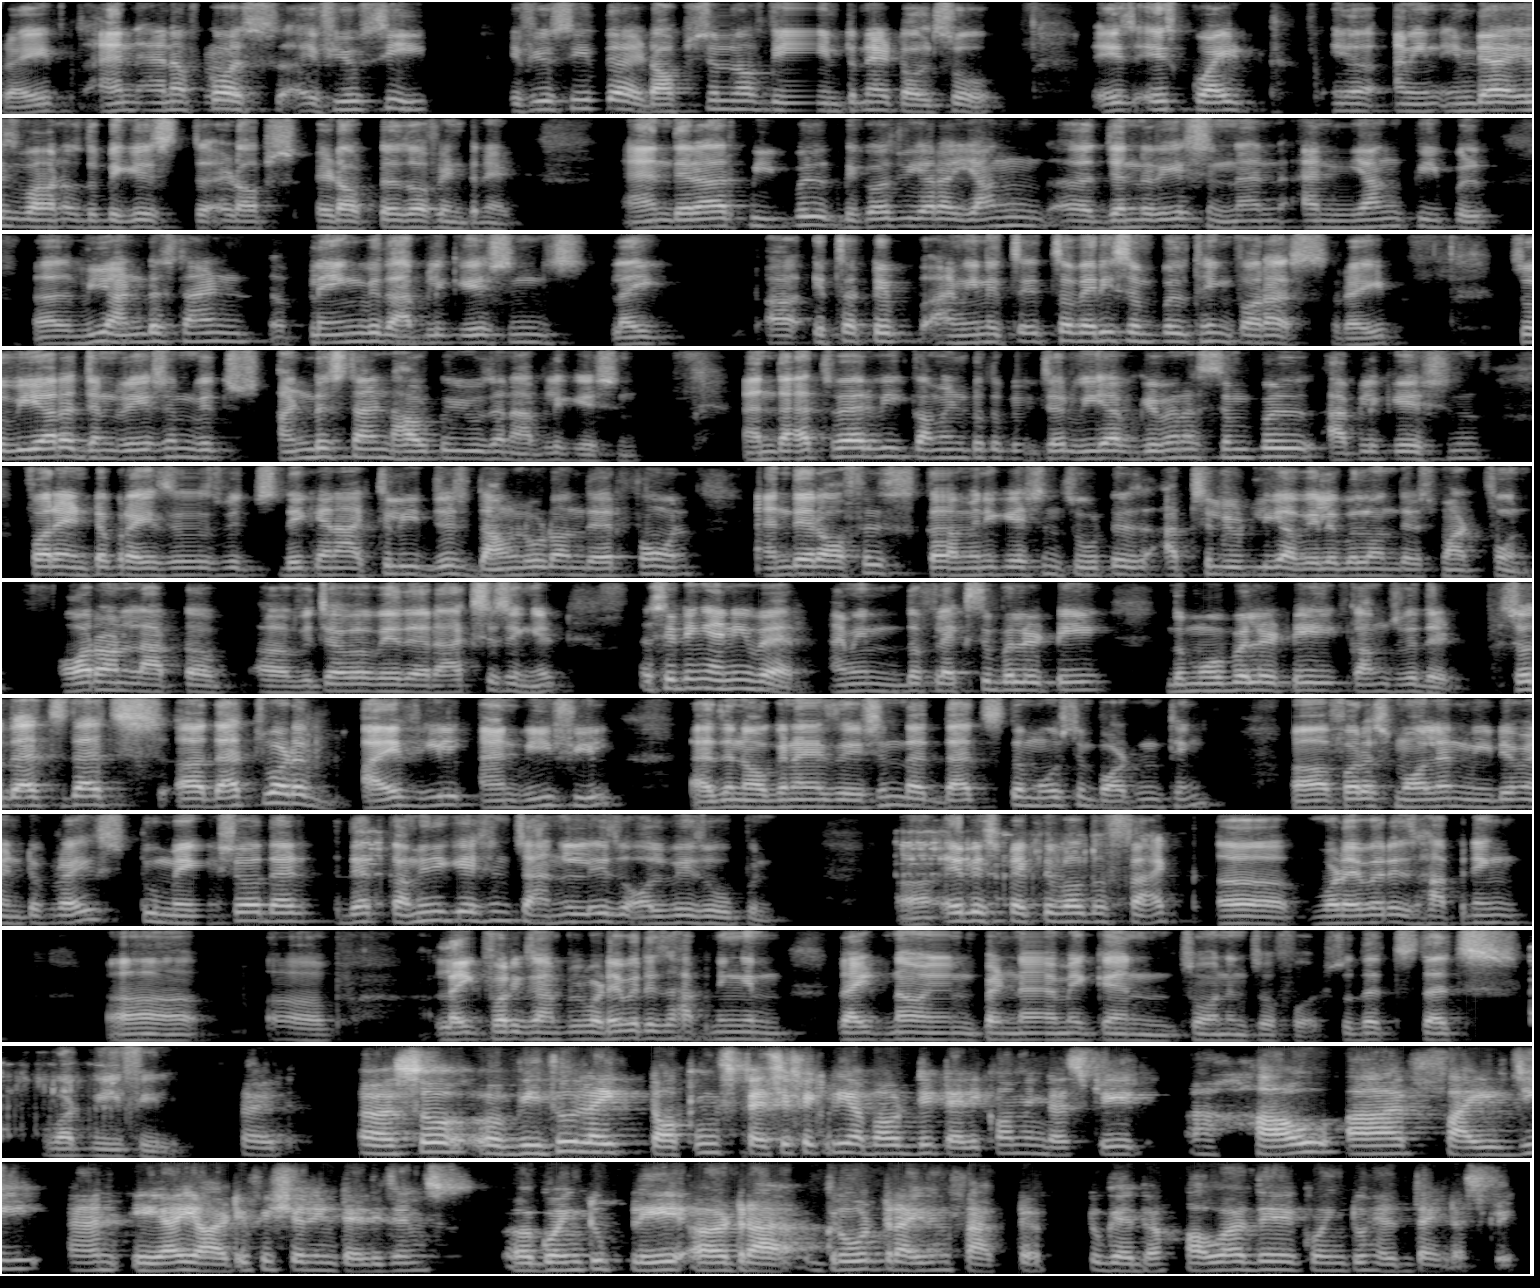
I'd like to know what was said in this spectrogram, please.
right? And and of course if you see if you see the adoption of the internet also is is quite yeah, i mean india is one of the biggest adopts, adopters of internet and there are people because we are a young uh, generation and and young people uh, we understand uh, playing with applications like uh, it's a tip i mean it's it's a very simple thing for us right so we are a generation which understand how to use an application. And that's where we come into the picture. We have given a simple application for enterprises, which they can actually just download on their phone and their office communication suite is absolutely available on their smartphone or on laptop, uh, whichever way they're accessing it, sitting anywhere. I mean, the flexibility, the mobility comes with it. So that's that's uh, that's what I feel and we feel as an organization that that's the most important thing uh, for a small and medium enterprise to make sure that their communication channel is always open, uh, irrespective of the fact, uh, whatever is happening, uh, like for example, whatever is happening in right now in pandemic and so on and so forth. So that's that's what we feel. Right. Uh, so uh, Vidhu, like talking specifically about the telecom industry, how are 5G and AI, artificial intelligence, going to play a dra- growth driving factor together? How are they going to help the industry?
